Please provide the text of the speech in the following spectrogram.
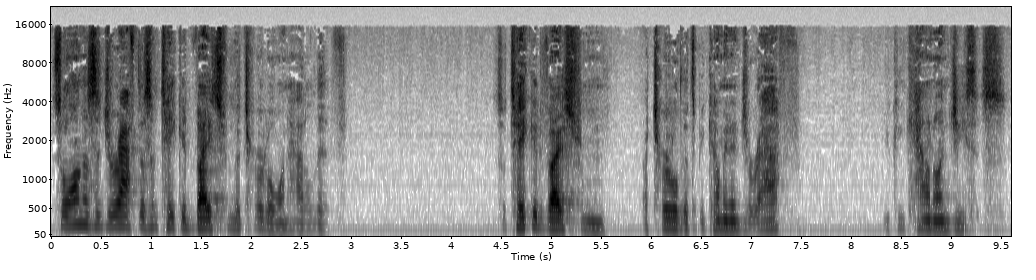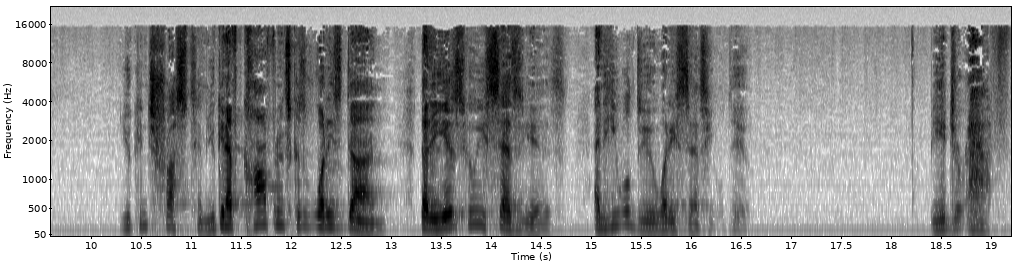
so long as the giraffe doesn't take advice from the turtle on how to live. So take advice from a turtle that's becoming a giraffe. You can count on Jesus. You can trust him. You can have confidence because of what he's done, that he is who he says he is, and he will do what he says he will do. Be a giraffe.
